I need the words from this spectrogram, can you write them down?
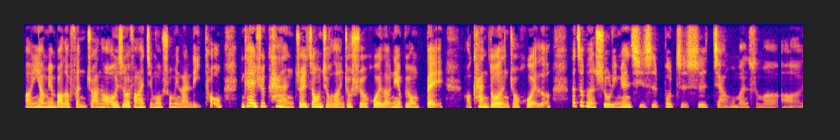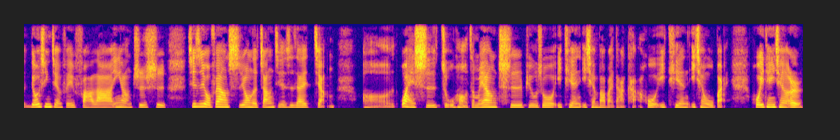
呃营养面包的粉专哦，我也是会放在节目说明栏里头，你可以去看，追踪久了你就学会了，你也不用背，哦，看多了你就会了。那这本书里面其实不只是讲我们什么呃流行减肥法啦、营养知识，其实有非常实用的章节是在讲。呃，外食族哈，怎么样吃？比如说一天一千八百大卡，或一天一千五百，或一天一千二，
